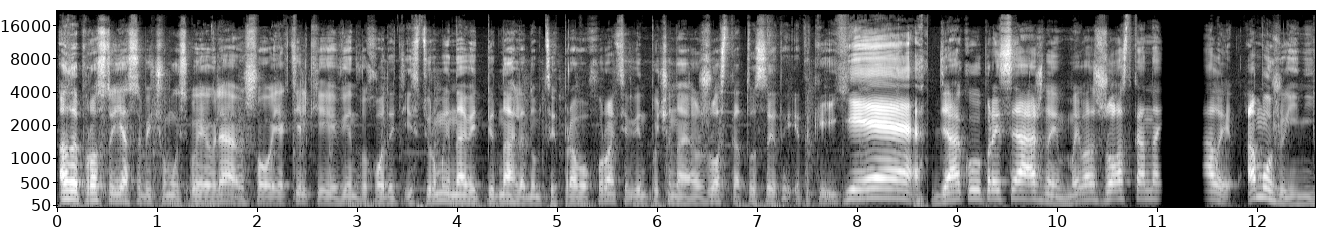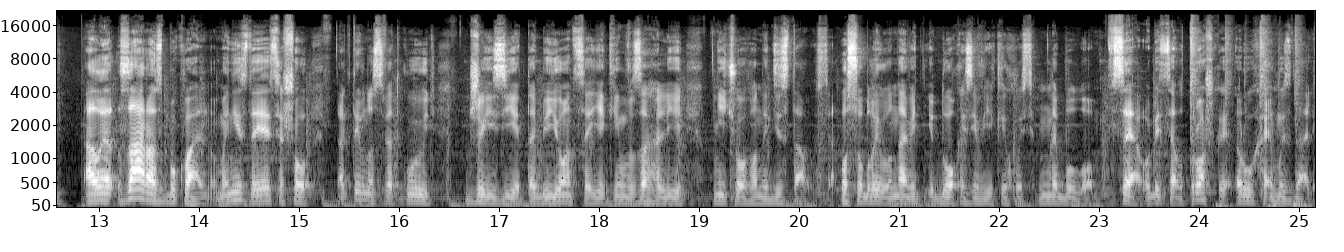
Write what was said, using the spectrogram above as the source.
Але просто я собі чомусь уявляю, що як тільки він виходить із тюрми, навіть під наглядом цих правоохоронців, він починає жорстко тусити і такий Є! Дякую присяжним! Ми вас жорстко наїбали, а може і ні. Але зараз буквально мені здається, що активно святкують Jay-Z та Бейонсе, яким взагалі нічого не дісталося. Особливо навіть і доказів якихось не було. Все, обіцяв трошки, рухаємось далі.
